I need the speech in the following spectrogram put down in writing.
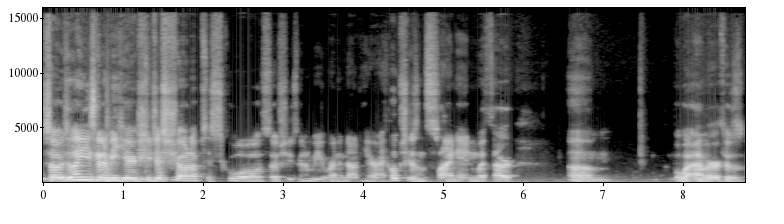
So Delaney's gonna be here. She just showed up to school, so she's gonna be running down here. I hope she doesn't sign in with our um whatever, because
